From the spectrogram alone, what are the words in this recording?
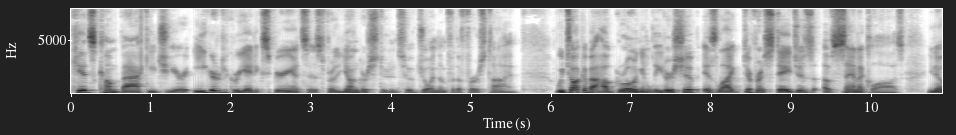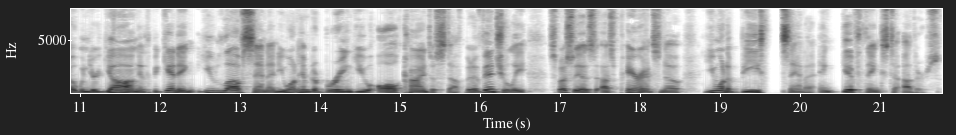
Kids come back each year eager to create experiences for the younger students who have joined them for the first time. We talk about how growing in leadership is like different stages of Santa Claus. You know, when you're young at the beginning, you love Santa and you want him to bring you all kinds of stuff. But eventually, especially as us parents know, you want to be Santa and give things to others.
